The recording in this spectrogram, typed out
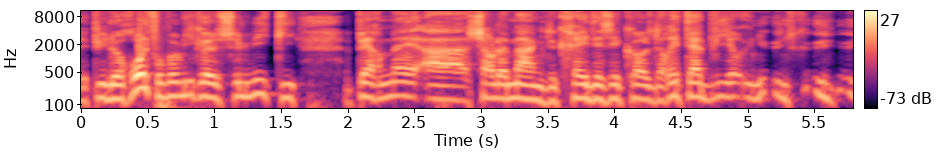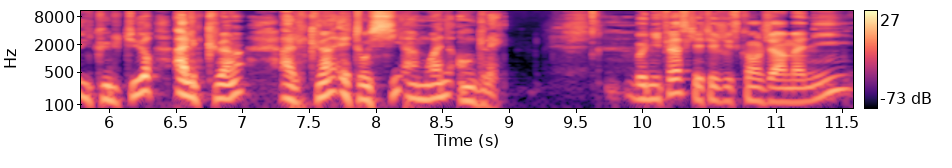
Et puis le rôle, il faut pas oublier que celui qui permet à Charlemagne de créer des écoles, de rétablir une, une, une culture, Alcuin, Alcuin est aussi un moine anglais. Boniface qui était jusqu'en Germanie.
